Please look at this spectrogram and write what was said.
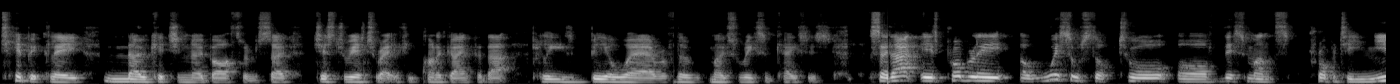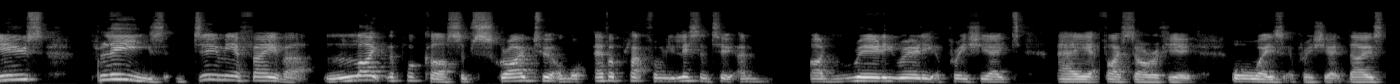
typically no kitchen, no bathroom. So just to reiterate, if you're kind of going for that, please be aware of the most recent cases. So that is probably a whistle stop tour of this month's property news please do me a favor like the podcast subscribe to it on whatever platform you listen to and i'd really really appreciate a five star review Always appreciate those.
